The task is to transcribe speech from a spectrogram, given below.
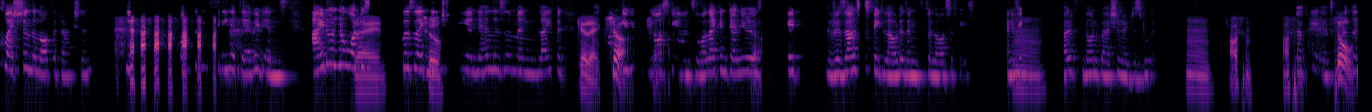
question the law of attraction, seeing its evidence, I don't know what to say. right It was like. Nietzsche and nihilism and life. And correct sure give you a sure philosophy answer. All I can tell you Sure. is it results speak louder than philosophies. And if you Mm, don't question it, just do it. mm. awesome awesome Okay, So, go to the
